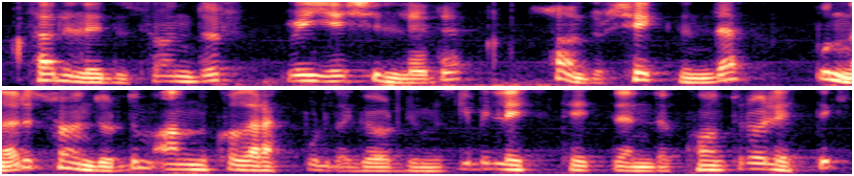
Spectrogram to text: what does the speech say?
sarı LED'i söndür ve yeşil LED'i söndür şeklinde bunları söndürdüm. Anlık olarak burada gördüğümüz gibi LED state'lerini de kontrol ettik.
